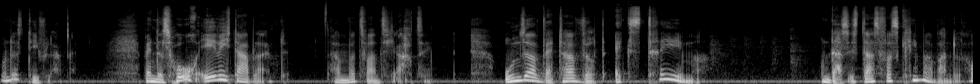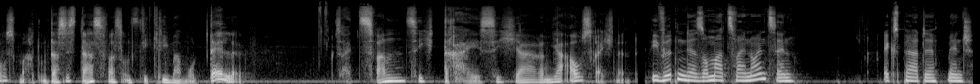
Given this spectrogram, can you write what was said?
und das Tief lange. Wenn das Hoch ewig da bleibt, haben wir 2018. Unser Wetter wird extremer. Und das ist das, was Klimawandel ausmacht. Und das ist das, was uns die Klimamodelle seit 20, 30 Jahren ja ausrechnen. Wie wird denn der Sommer 2019? Experte, Mensch.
